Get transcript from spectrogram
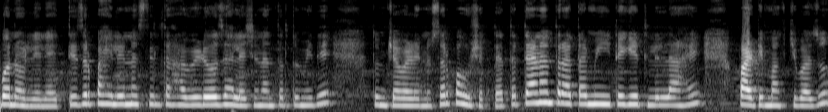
बनवलेले आहेत. ते जर पाहिले नसतील तर हा व्हिडिओ झाल्याच्यानंतर तुम्ही ते तुमच्या वेळेनुसार पाहू शकता. तर त्यानंतर आता मी इथे घेतलेलं आहे पाठीमागची बाजू.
